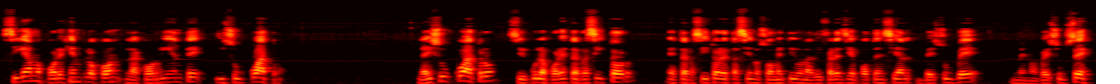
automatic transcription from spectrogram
sigamos por ejemplo con la corriente I sub 4. La I sub 4 circula por este resistor. Este resistor está siendo sometido a una diferencia potencial B sub B menos B sub C.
